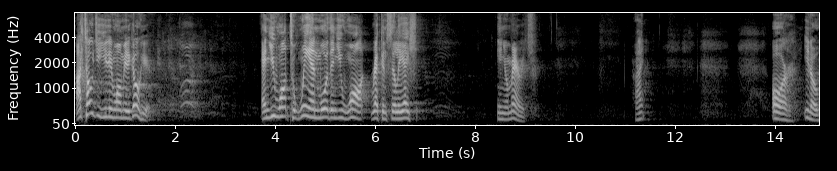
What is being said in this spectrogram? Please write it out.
I told you you didn't want me to go here. And you want to win more than you want reconciliation in your marriage. Right? Or, you know,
